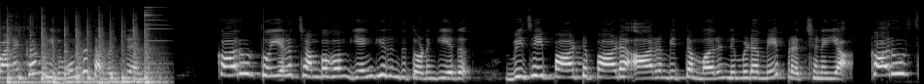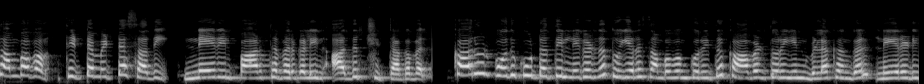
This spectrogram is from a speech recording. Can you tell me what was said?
வணக்கம் இது உங்க தமிழ் ட்ரெண்ட் கரூர் துயர சம்பவம் எங்கிருந்து தொடங்கியது? விஜய் பாட்டு பாட ஆரம்பித்த மறு நிமிடமே பிரச்சனையா? கரூர் சம்பவம் திட்டமிட்ட சதி. நேரில் பார்த்தவர்களின் அதிர்ச்சி தகவல். கரூர் பொதுக்கூட்டத்தில் நிகழ்ந்த துயர சம்பவம் குறித்து காவல்துறையின் விளக்கங்கள் நேரடி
